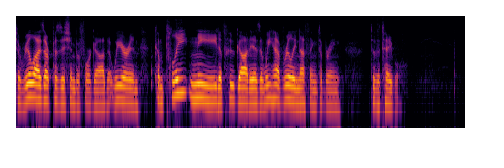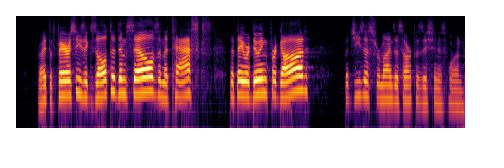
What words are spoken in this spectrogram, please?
to realize our position before God, that we are in complete need of who God is, and we have really nothing to bring to the table. Right? The Pharisees exalted themselves and the tasks that they were doing for God, but Jesus reminds us our position is one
